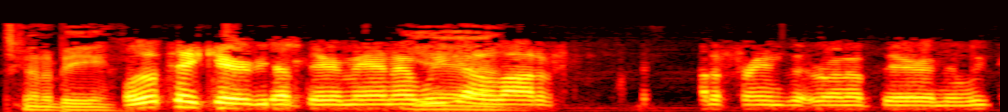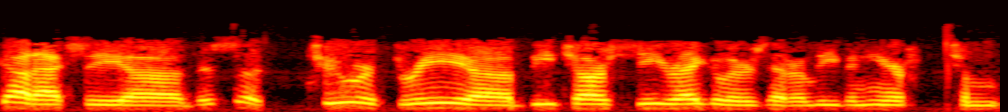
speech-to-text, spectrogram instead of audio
it's going to be Well, they'll take care of you up there, man. Uh, We got a lot of lot of friends that run up there, and then we've got actually uh, there's a two or three uh, Beach RC regulars that are leaving here to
